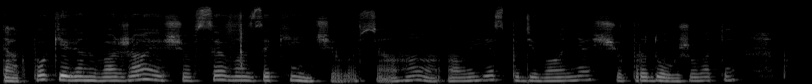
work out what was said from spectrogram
Так, поки він вважає, що все у вас закінчилося. Ага, але є сподівання, що продовжувати по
